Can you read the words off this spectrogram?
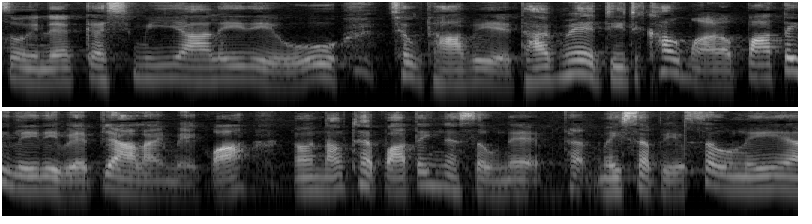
ဆိုရင်လည်းကက်ရှမီးယားလေးတွေကိုချုပ်ထားပေးတယ်ဒါပေမဲ့ဒီတစ်ခေါက်မှာတော့ပါတိတ်လေးတွေပဲပြလိုက်မယ်ကွာเนาะနောက်ထပ်ပါတိတ်နှစ်စုံနဲ့ထပ်မိတ်ဆက်ပေးစုံလေးက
